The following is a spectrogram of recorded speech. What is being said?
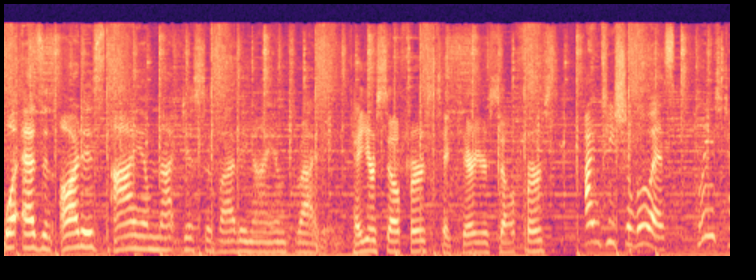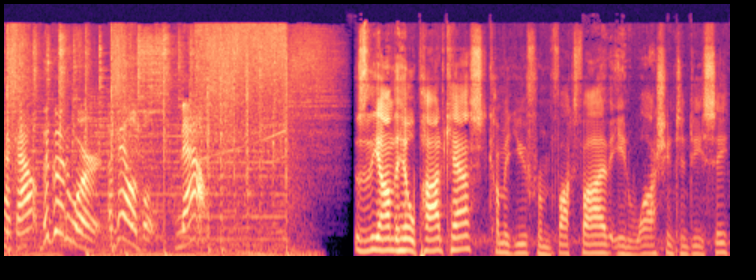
Well, as an artist, I am not just surviving, I am thriving. Pay yourself first, take care of yourself first. I'm Tisha Lewis. Please check out The Good Word, available now. This is the On the Hill podcast coming to you from Fox 5 in Washington, D.C.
